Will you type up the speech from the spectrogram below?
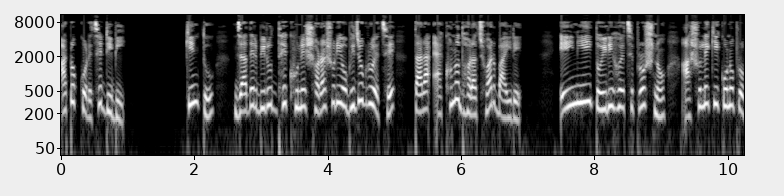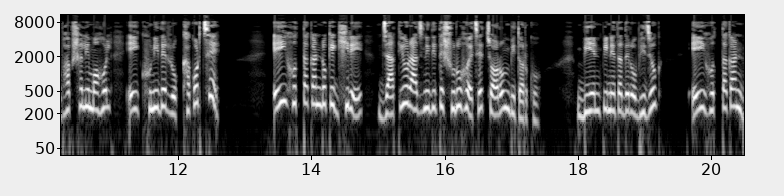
আটক করেছে ডিবি। কিন্তু যাদের বিরুদ্ধে খুনের সরাসরি অভিযোগ রয়েছে, তারা এখনও ধরাছোঁয়ার বাইরে। এই নিয়েই তৈরি হয়েছে প্রশ্ন, আসলে কি কোনো প্রভাবশালী মহল এই খুনিদের রক্ষা করছে? এই হত্যাকাণ্ডকে ঘিরে জাতীয় রাজনীতিতে শুরু হয়েছে চরম বিতর্ক। বিএনপি নেতাদের অভিযোগ, এই হত্যাকাণ্ড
